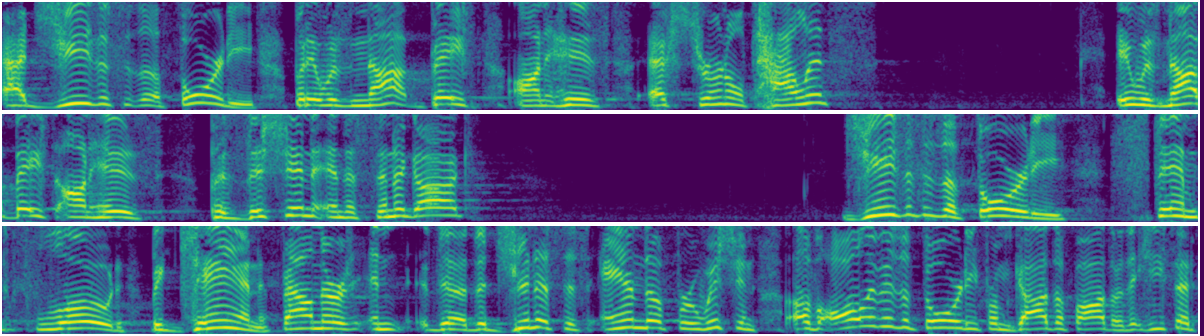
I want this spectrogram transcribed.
at Jesus' authority, but it was not based on his external talents. It was not based on his position in the synagogue, Jesus' authority stemmed, flowed, began, found there in the, the genesis and the fruition of all of his authority from God the Father. That he said,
